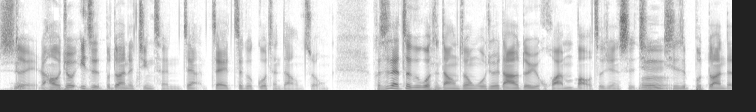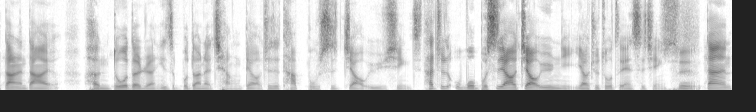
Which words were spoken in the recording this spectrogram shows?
是，对，然后就一直不断的进程，这样在这个过程当中，可是在这个过程当中，我觉得大家对于环保这件事情，嗯。其实不断的，当然大家很多的人一直不断的强调，就是它不是教育性质，它就是我不是要教育你要去做这件事情，是。但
